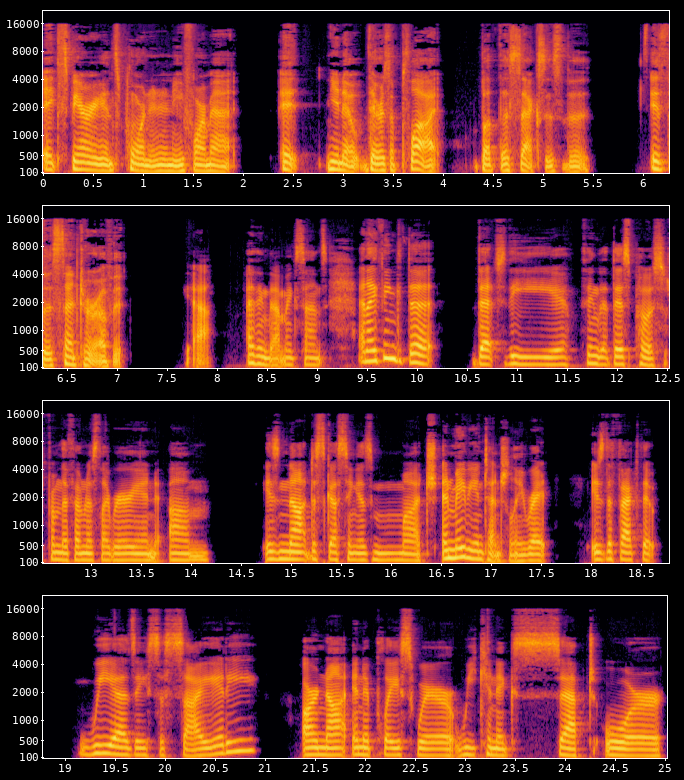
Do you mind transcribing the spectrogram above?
experience porn in any format, it you know, there's a plot, but the sex is the is the center of it. Yeah. I think that makes sense. And I think that that the thing that this post from the feminist librarian um is not discussing as much, and maybe intentionally, right? Is the fact that we as a society are not in a place where we can accept or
